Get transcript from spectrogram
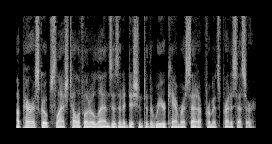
A periscope slash telephoto lens is an addition to the rear camera setup from its predecessor.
